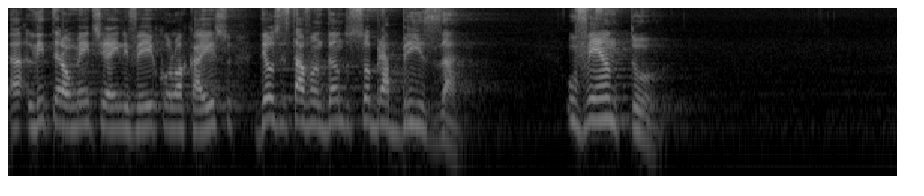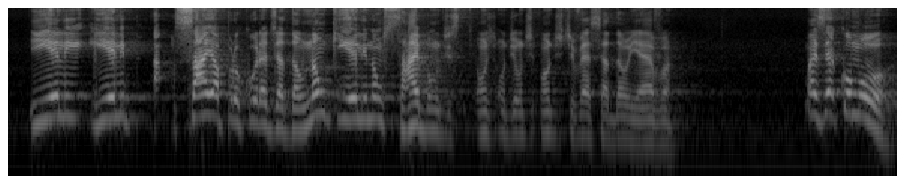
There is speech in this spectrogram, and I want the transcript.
ah, literalmente a NVI coloca isso, Deus estava andando sobre a brisa, o vento. E ele, e ele ah, sai à procura de Adão. Não que ele não saiba onde, onde, onde, onde estivesse Adão e Eva. Mas é como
